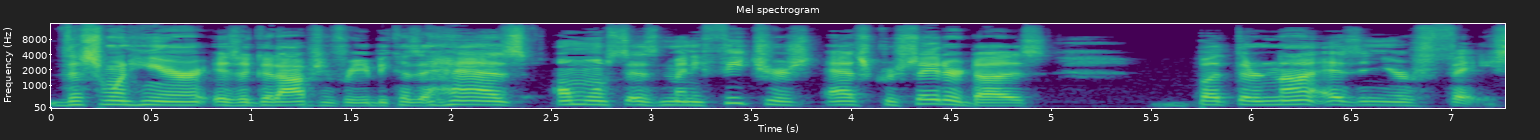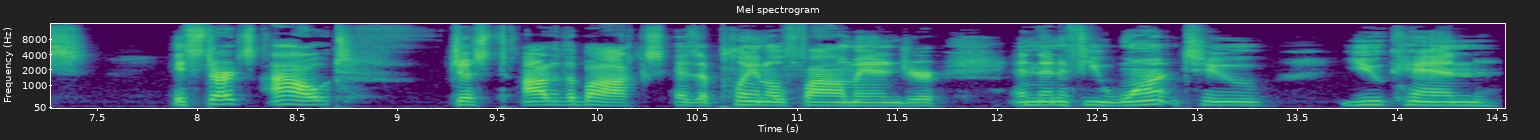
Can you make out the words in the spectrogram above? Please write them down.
this one here is a good option for you because it has almost as many features as Krusader does, but they're not as in your face. It starts out just out of the box as a plain old file manager, and then if you want to, you can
